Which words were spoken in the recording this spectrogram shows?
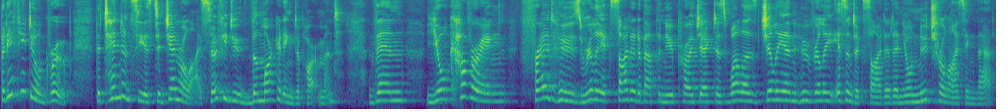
But if you do a group, the tendency is to generalize. So if you do the marketing department, then you're covering Fred, who's really excited about the new project, as well as Gillian, who really isn't excited, and you're neutralizing that.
